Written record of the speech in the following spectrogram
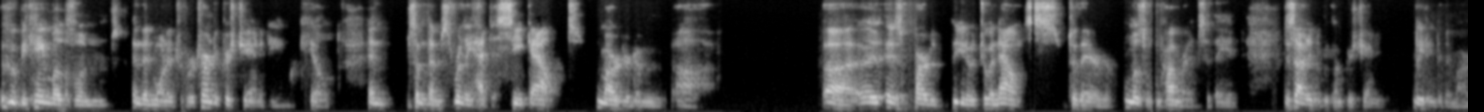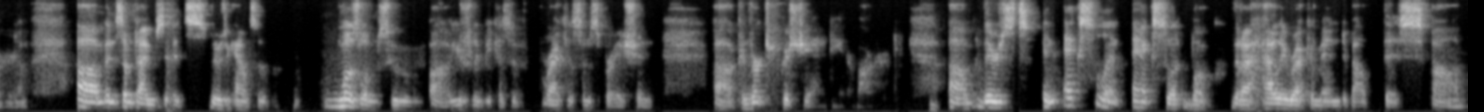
who became Muslims and then wanted to return to Christianity and were killed, and sometimes really had to seek out martyrdom uh, uh, as part of you know to announce to their Muslim comrades that they had decided to become Christian, leading to their martyrdom. Um, and sometimes it's there's accounts of Muslims who, uh, usually because of miraculous inspiration, uh, convert to Christianity and are martyred. Um, there's an excellent, excellent book that I highly recommend about this um,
